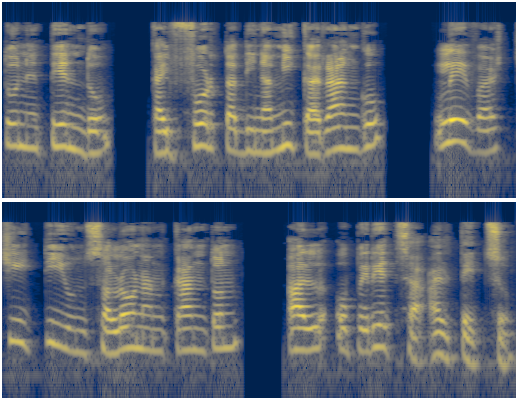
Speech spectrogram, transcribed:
tonetendo cae forta dinamica rango levas ci tiun salonan canton al operezza altezzo.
